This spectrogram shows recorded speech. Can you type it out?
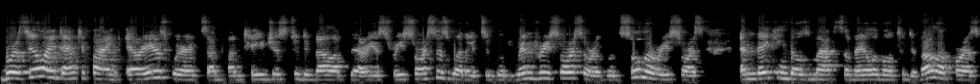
Brazil identifying areas where it's advantageous to develop various resources, whether it's a good wind resource or a good solar resource, and making those maps available to developers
